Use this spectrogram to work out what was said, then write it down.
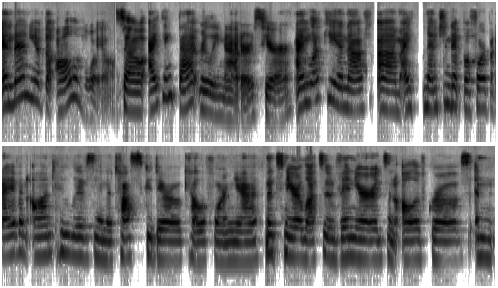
And then you have the olive oil. So I think that really matters here. I'm lucky enough, um, I mentioned it before, but I have an aunt who lives in Atascadero, California, that's near lots of vineyards and olive groves. And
